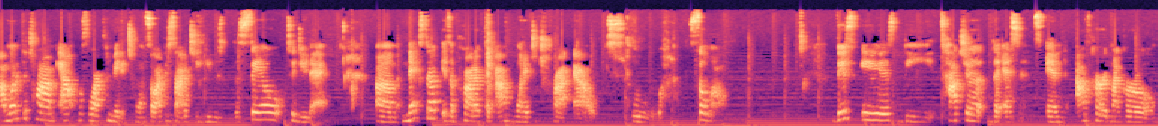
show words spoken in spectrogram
I wanted to try them out before I committed to them. So I decided to use the sale to do that. Um, next up is a product that I've wanted to try out Ooh, so long. This is the Tatcha The Essence. And I've heard my girl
